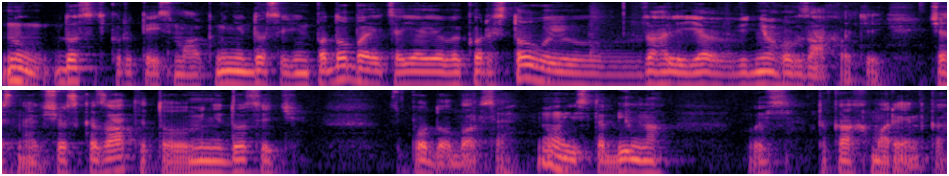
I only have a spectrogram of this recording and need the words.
Ну, Досить крутий смак. Мені досить він подобається, я його використовую. Взагалі я від нього в захваті. Чесно, якщо сказати, то мені досить сподобався. Ну і стабільна ось така хмаринка.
